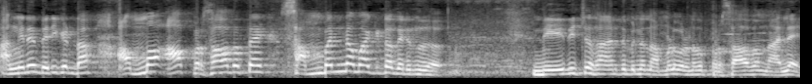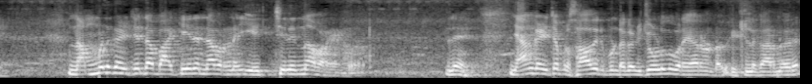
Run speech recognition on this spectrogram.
അങ്ങനെ ധരിക്കണ്ട. അമ്മ ആ പ്രസാദത്തെ സമ്പന്നമാക്കിയിട്ടാണ് തരുന്നത്. നേദിച്ച സാധനത്തിൽ പിന്നെ നമ്മൾ പറയണത് പ്രസാദം എന്നല്ലേ നമ്മൾ കഴിച്ചതിന്റെ ബാക്കിയിൽ എന്നാ പറയണേ? എച്ചിലെന്നാ പറയണത്. അല്ലേ? ഞാൻ കഴിച്ച പ്രസാദം ഇരിപ്പുണ്ട്. കഴിച്ചോളൂ എന്ന് പറയാറുണ്ടോ. വീട്ടിൽ കാരണവർ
